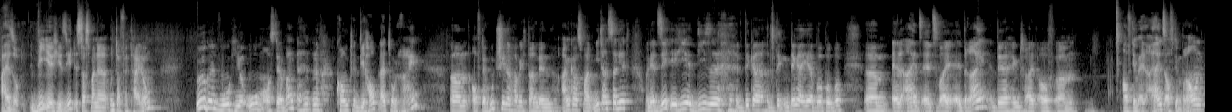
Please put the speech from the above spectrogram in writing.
Also, wie ihr hier seht, ist das meine Unterverteilung. Irgendwo hier oben aus der Wand da hinten kommt die Hauptleitung rein. Ähm, auf der Hutschiene habe ich dann den Anker Smart Meter installiert. Und jetzt seht ihr hier diese dicker, dicken Dinger hier. Bub, bub ähm, L1, L2, L3. Der hängt halt auf, ähm, auf dem L1, auf dem Braun,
